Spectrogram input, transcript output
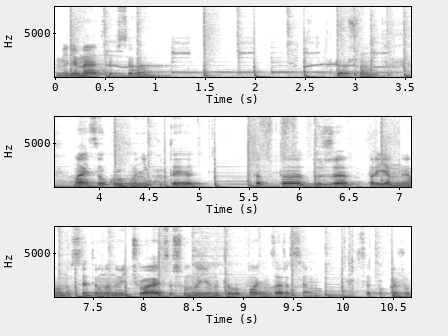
мм всього. Прошу. Має заокруглені кути, тобто дуже приємно його носити, воно не відчувається, що воно є на телефоні. Зараз я все покажу.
